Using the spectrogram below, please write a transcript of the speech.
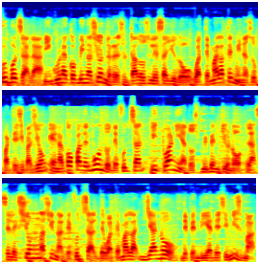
Fútbol Sala, ninguna combinación de resultados les ayudó. Guatemala termina su participación en la Copa del Mundo de Futsal Lituania 2021. La selección nacional de futsal de Guatemala ya no dependía de sí misma,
